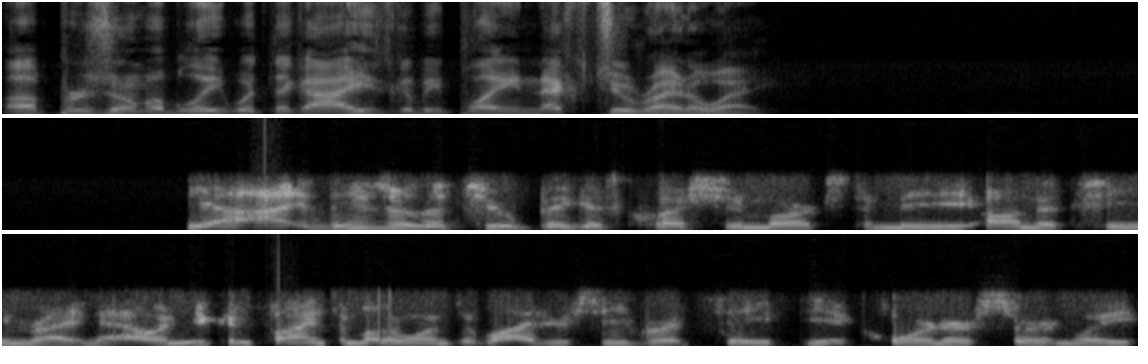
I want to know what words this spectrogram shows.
uh, presumably, with the guy he's going to be playing next to right away. Yeah, I, these are the two biggest question marks to me on the team right now. And you can find some other ones at wide receiver, at safety, at corner, certainly.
